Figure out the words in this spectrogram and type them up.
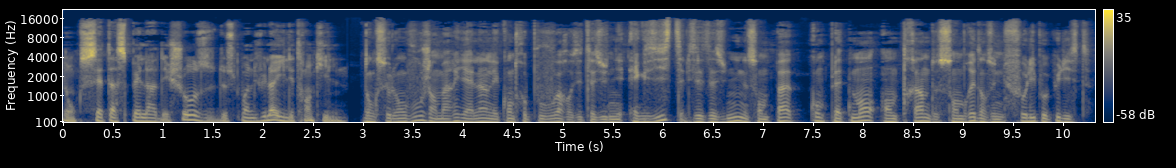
Donc cet aspect-là des choses, de ce point de vue-là, il est tranquille. Donc selon vous, Jean-Marie Alain, les contre-pouvoirs aux États-Unis existent, les États-Unis ne sont pas complètement en train de sombrer dans une folie populiste?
